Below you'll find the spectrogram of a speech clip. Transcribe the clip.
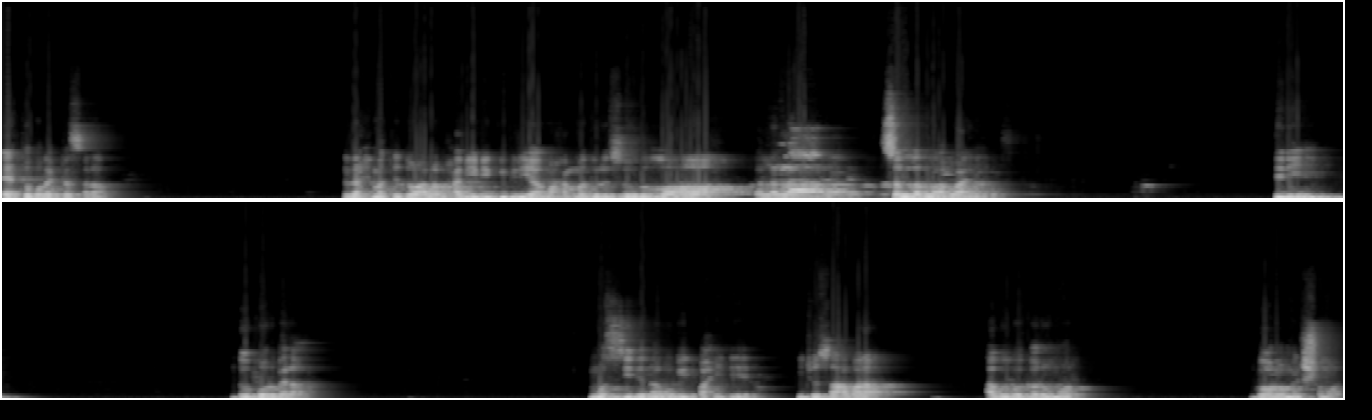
এত বড় একটা সালাম। রহমতুল আলম হাবিবি কিবরিয়া মোহাম্মদ রসুল্লাহ সাল্লাহ আলী তিনি দুপুর বেলা মসজিদে নববীর বাহিরে কিছু সাহাবারা আবু বকর উমর গরমের সময়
